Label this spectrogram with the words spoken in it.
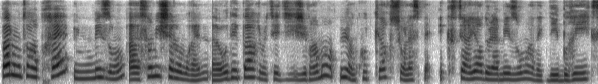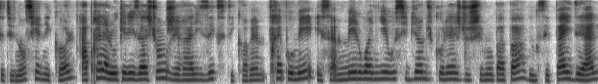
pas longtemps après une maison à Saint-Michel-en-Brenne. Euh, au départ, je m'étais dit, j'ai vraiment eu un coup de cœur sur l'aspect extérieur de la maison avec des briques, c'était une ancienne école. Après la localisation, j'ai réalisé que c'était quand même très paumé et ça m'éloignait aussi bien du collège de chez mon papa, donc c'est pas idéal.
